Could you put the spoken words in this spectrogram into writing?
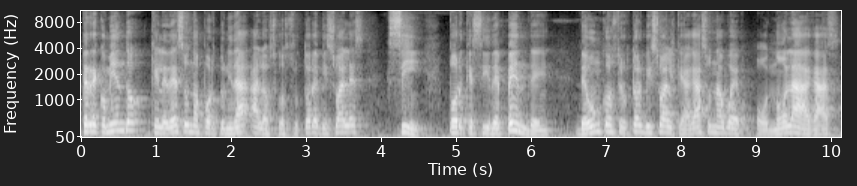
Te recomiendo que le des una oportunidad a los constructores visuales, sí, porque si depende de un constructor visual que hagas una web o no la hagas,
